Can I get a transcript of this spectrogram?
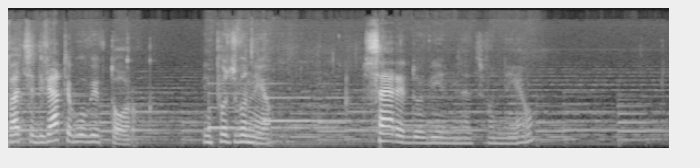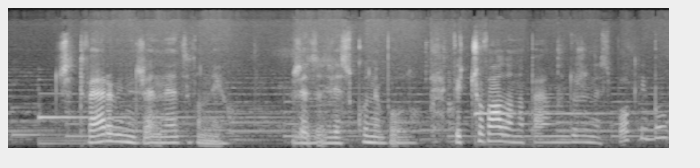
29 був вівторок. Він подзвонив. В середу він не дзвонив. В четвер він вже не дзвонив. Вже зв'язку не було. Відчувала, напевно, дуже неспокій був.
